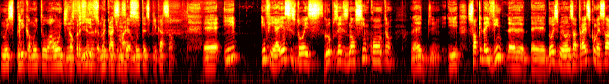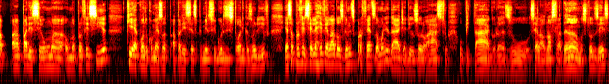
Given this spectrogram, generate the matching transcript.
não explica muito aonde não fica, precisa não precisa demais. muita explicação. É, e enfim, aí esses dois grupos eles não se encontram né? E, só que daí, 20, é, é, dois mil anos atrás, começa a, a, aparecer uma, uma profecia, que é quando começam a aparecer as primeiras figuras históricas no livro. E essa profecia é revelada aos grandes profetas da humanidade, ali o Zoroastro, o Pitágoras, o, sei lá, o Nostradamus, todos eles,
